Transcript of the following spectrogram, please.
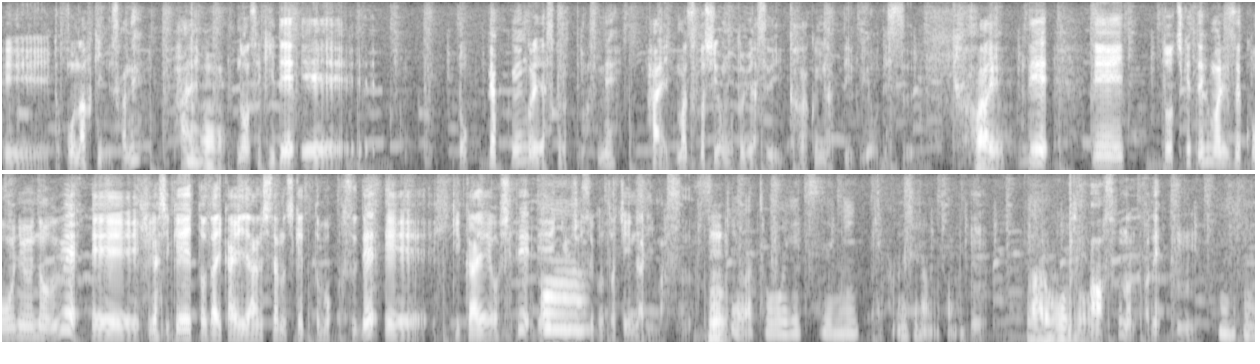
えー、とコーナー付近ですかね、はい。ーうん。の席で、えー600円ぐらい安くなってますね。はい。まあ、少しお求めやすい価格になっているようです。はい。で、えーっと、チケット F・ マリノスで購入の上、えー東ゲート大階段下のチケットボックスで、えー引き換えをして、えー入場する形になります。うん。次は当日にって感じなのかな？なるほど。あ、そうなのかね。うん。うんうん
